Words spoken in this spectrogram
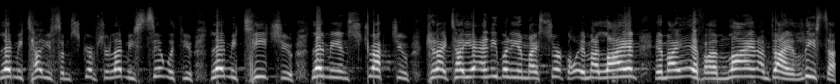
Let me tell you some scripture. Let me sit with you. Let me teach you. Let me instruct you. Can I tell you, anybody in my circle, am I lying? Am I, if I'm lying, I'm dying. Lisa,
